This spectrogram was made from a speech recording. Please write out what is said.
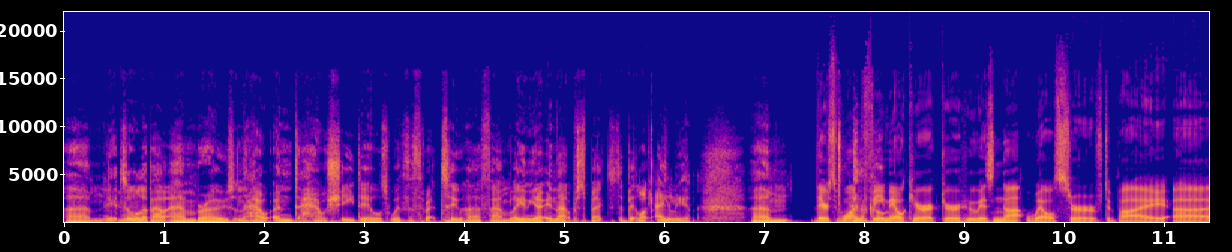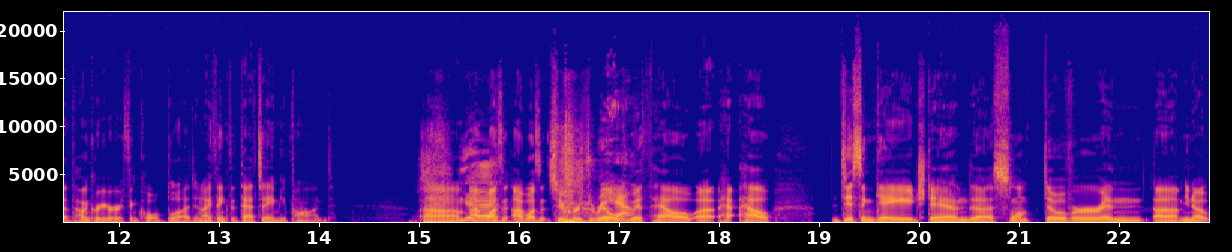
Um, It's all about Ambrose and how and how she deals with the threat to her family. And you know, in that respect, it's a bit like Alien. Um, There's one And of course- female character who is not well served by uh, the Hungry Earth and Cold Blood, and I think that that's Amy Pond. Um, I wasn't I wasn't super thrilled Yeah. with how uh, how disengaged and uh, slumped over, and um, you know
